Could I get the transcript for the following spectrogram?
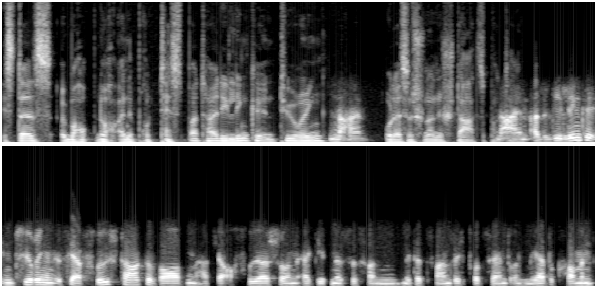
Ist das überhaupt noch eine Protestpartei, die Linke in Thüringen? Nein. Oder ist es schon eine Staatspartei? Nein, also die Linke in Thüringen ist ja früh stark geworden, hat ja auch früher schon Ergebnisse von Mitte 20 Prozent und mehr bekommen.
